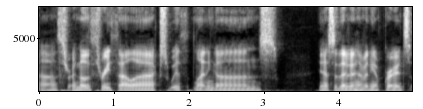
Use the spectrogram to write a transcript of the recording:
Uh, th- another three Thallax with lightning guns. Yeah, so they don't have any upgrades.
